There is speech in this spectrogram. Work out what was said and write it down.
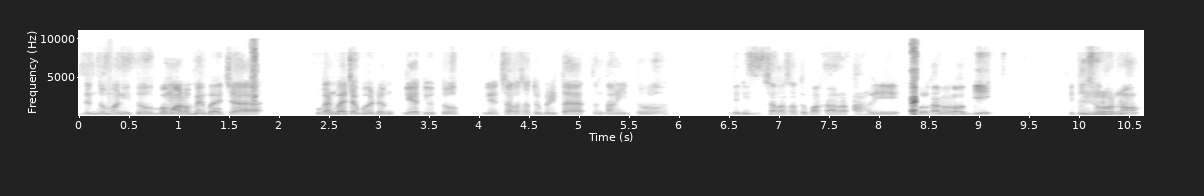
dentuman itu gue malamnya baca bukan baca gue lihat YouTube, lihat salah satu berita tentang itu. Jadi salah satu pakar ahli vulkanologi itu Hmm. Surono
